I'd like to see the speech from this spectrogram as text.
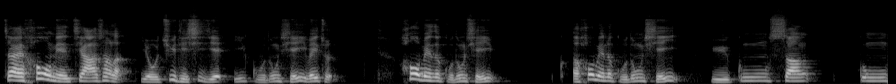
在后面加上了有具体细节以股东协议为准，后面的股东协议，呃，后面的股东协议与工商公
